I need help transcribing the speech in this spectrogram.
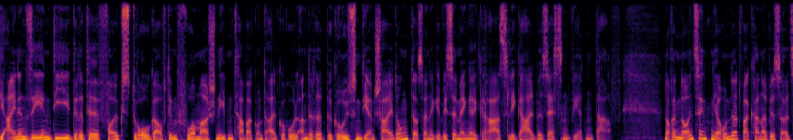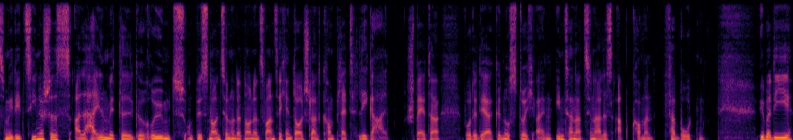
Die einen sehen die dritte Volksdroge auf dem Vormarsch neben Tabak und Alkohol, andere begrüßen die Entscheidung, dass eine gewisse Menge Gras legal besessen werden darf. Noch im 19. Jahrhundert war Cannabis als medizinisches Allheilmittel gerühmt und bis 1929 in Deutschland komplett legal. Später wurde der Genuss durch ein internationales Abkommen verboten. Über die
